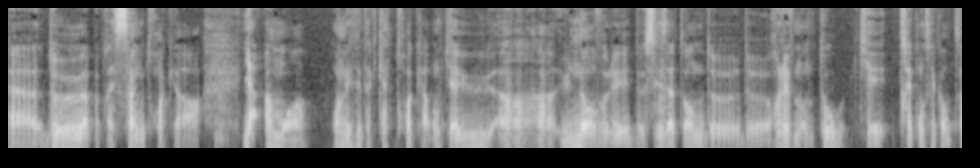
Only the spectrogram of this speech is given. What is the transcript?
de à peu près 5 3 quarts. Il y a un mois, on était à 4 3 quarts. Donc il y a eu une envolée de ces attentes de, relèvement de taux qui est très conséquente.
